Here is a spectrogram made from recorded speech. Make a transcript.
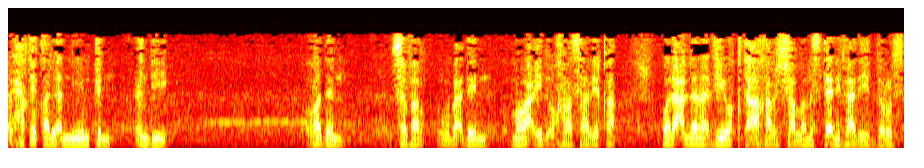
الحقيقة لأني يمكن عندي غدا سفر وبعدين مواعيد أخرى سابقة. ولعلنا في وقت آخر إن شاء الله نستأنف هذه الدروس.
